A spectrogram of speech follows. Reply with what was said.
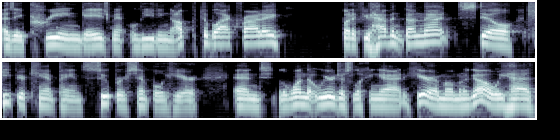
as a pre engagement leading up to Black Friday. But if you haven't done that, still keep your campaign super simple here. And the one that we were just looking at here a moment ago, we had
